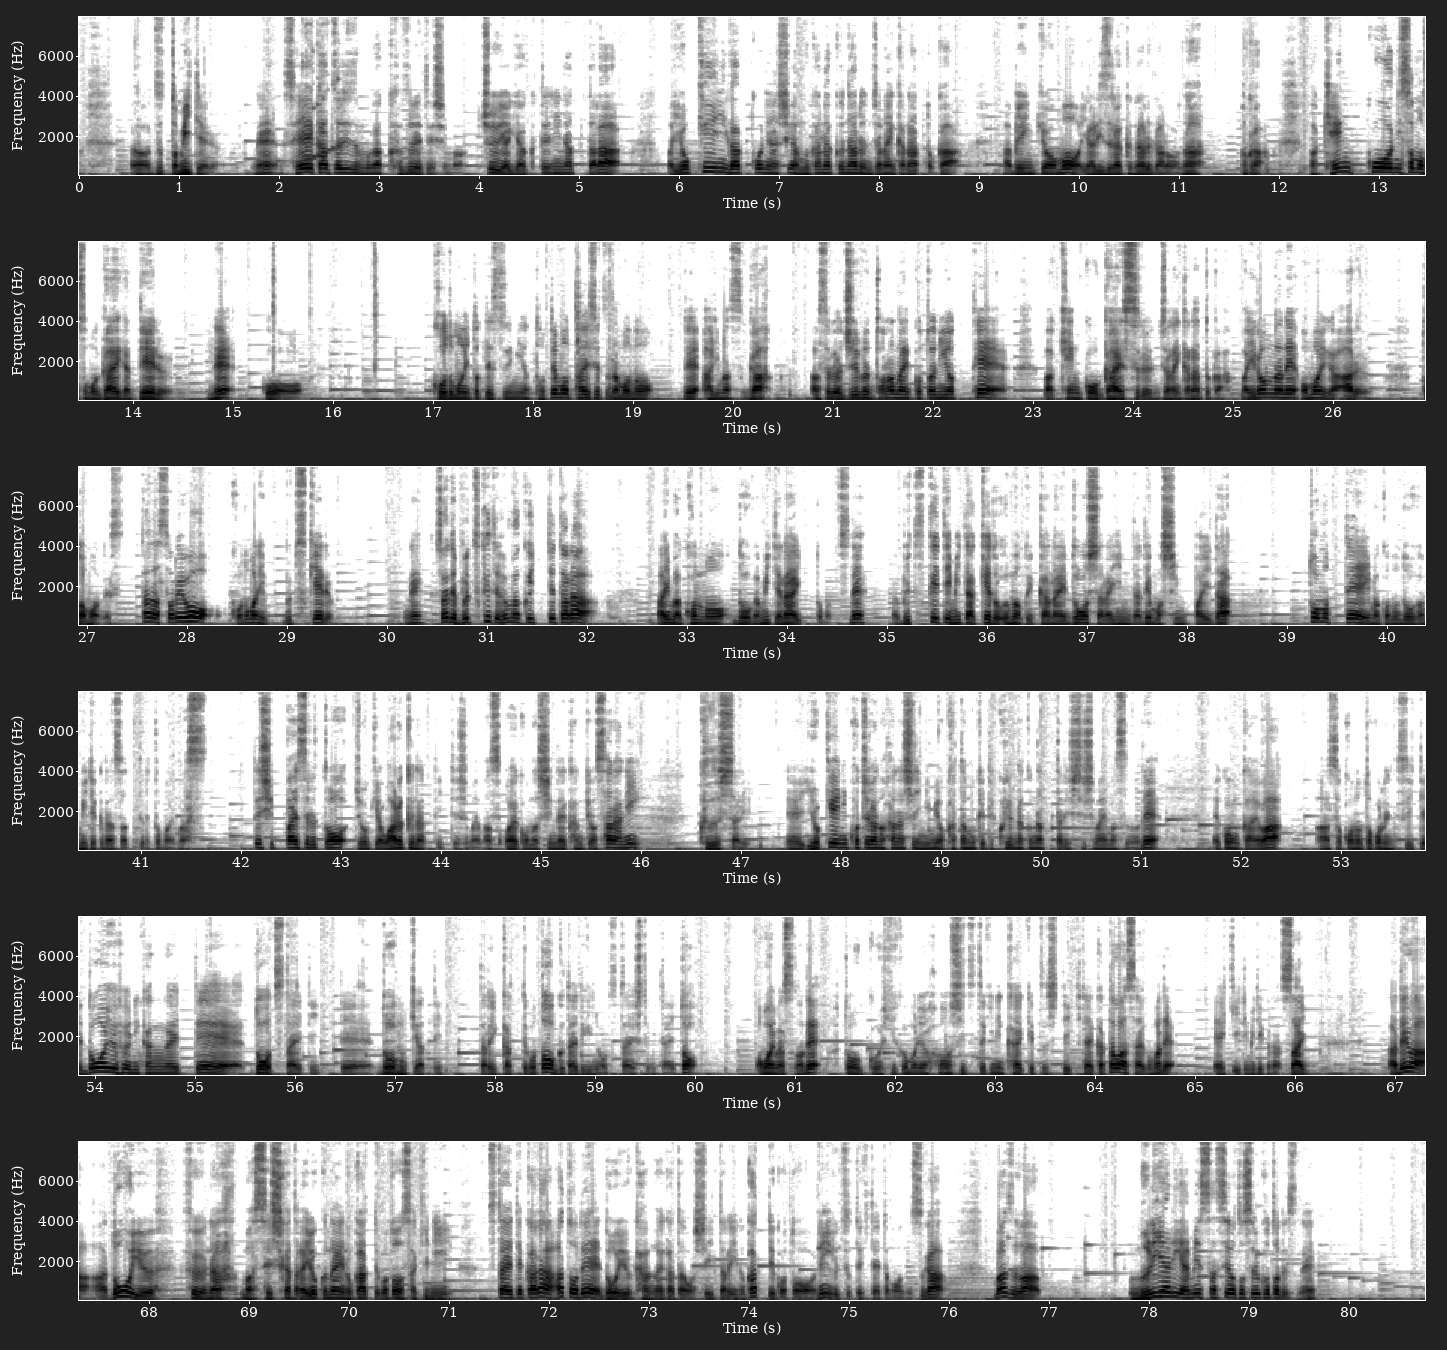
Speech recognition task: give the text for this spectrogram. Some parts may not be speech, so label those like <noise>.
ずっと見てる。ね、生活リズムが崩れてしまう。昼夜逆転になったら、まあ、余計に学校に足が向かなくなるんじゃないかなとか、まあ、勉強もやりづらくなるだろうなとか、まあ、健康にそもそも害が出る。ね、こう、子供にとって睡眠はとても大切なものでありますが、それを十分取らないことによって、まあ、健康を害するんじゃないかなとか、まあ、いろんなね、思いがあると思うんです。ただそれを子供にぶつける。ね。それでぶつけてうまくいってたら、あ今この動画見てないと思うんですね。ぶつけてみたけどうまくいかない。どうしたらいいんだ？でも心配だ。と思って今この動画見てくださってると思います。で、失敗すると状況は悪くなっていってしまいます。親子の信頼関係をさらに崩したり、えー、余計にこちらの話に耳を傾けてくれなくなったりしてしまいますので、えー、今回はあそこのところについてどういうふうに考えてどう伝えていってどう向き合っていったらいいかってことを具体的にお伝えしてみたいと思いますので不登校引きこもりを本質的に解決していきたい方は最後まで、聞いてみてください。ではどういうふうな、まあ、接し方が良くないのかってことを先に伝えてから後でどういう考え方をしていったらいいのかっていうことに移っていきたいと思うんですがまずは無理やりやめさせようとすることですね。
